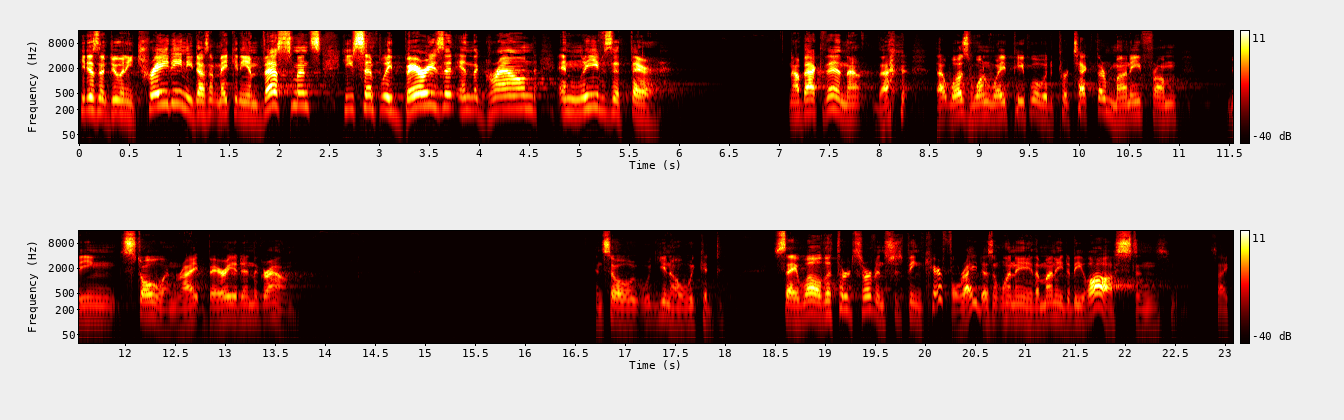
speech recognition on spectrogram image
He doesn't do any trading, he doesn't make any investments, he simply buries it in the ground and leaves it there. Now, back then, that, that, that was one way people would protect their money from being stolen, right? Bury it in the ground. And so, you know, we could say, well, the third servant's just being careful, right? Doesn't want any of the money to be lost. And it's like,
